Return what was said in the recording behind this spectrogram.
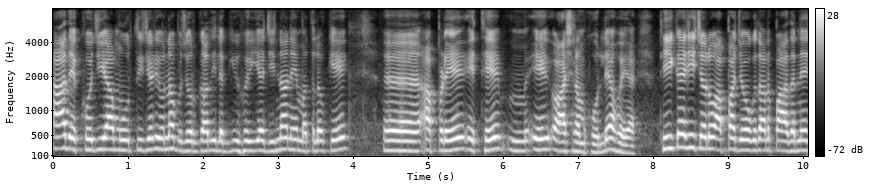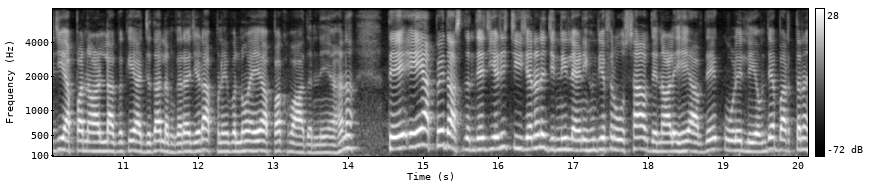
ਆ ਦੇਖੋ ਜੀ ਆ ਮੂਰਤੀ ਜਿਹੜੀ ਉਹਨਾਂ ਬਜ਼ੁਰਗਾਂ ਦੀ ਲੱਗੀ ਹੋਈ ਹੈ ਜਿਨ੍ਹਾਂ ਨੇ ਮਤਲਬ ਕਿ ਆਪਣੇ ਇੱਥੇ ਇਹ ਆਸ਼ਰਮ ਖੋਲ੍ਹਿਆ ਹੋਇਆ ਠੀਕ ਹੈ ਜੀ, ਚਲੋ ਆਪਾਂ ਯੋਗਦਾਨ ਪਾ ਦਿੰਦੇ ਹਾਂ ਜੀ। ਆਪਾਂ ਨਾਲ ਲੱਗ ਕੇ ਅੱਜ ਦਾ ਲੰਗਰ ਹੈ ਜਿਹੜਾ ਆਪਣੇ ਵੱਲੋਂ ਇਹ ਆਪਾਂ ਖਵਾ ਦਿੰਨੇ ਆ ਹਨਾ। ਤੇ ਇਹ ਆਪੇ ਦੱਸ ਦਿੰਦੇ ਜੀ, ਜਿਹੜੀ ਚੀਜ਼ ਇਹਨਾਂ ਨੇ ਜਿੰਨੀ ਲੈਣੀ ਹੁੰਦੀ ਹੈ, ਫਿਰ ਉਸ ਹਿਸਾਬ ਦੇ ਨਾਲ ਇਹ ਆਪਦੇ ਕੋਲੇ ਲੈ ਆਉਂਦੇ ਆ ਬਰਤਨ।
